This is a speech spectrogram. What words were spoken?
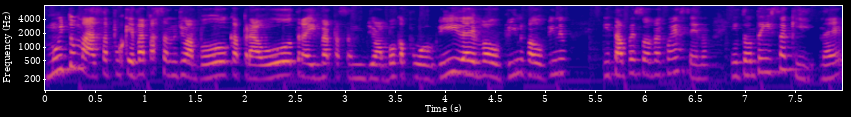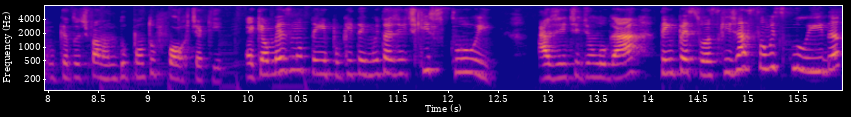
muito massa, porque vai passando de uma boca para outra, aí vai passando de uma boca para o ouvido, aí vai ouvindo, vai ouvindo e tal pessoa vai conhecendo. Então tem isso aqui, né? O que eu tô te falando do ponto forte aqui. É que ao mesmo tempo que tem muita gente que exclui a gente de um lugar, tem pessoas que já são excluídas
